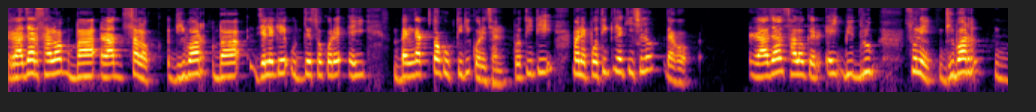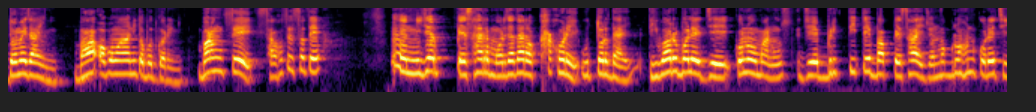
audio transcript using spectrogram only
রাজার শালক বা রাজশালক, ধীবর বা জেলেকে উদ্দেশ্য করে এই ব্যঙ্গাত্মক উক্তিটি করেছেন। প্রতিটি মানে প্রতিক্রিয়া কী ছিল? দেখো, রাজার শালকের এই বিদ্রুপ শুনে ধীবর দমে যায়নি বা অপমানিত বোধ করেনি, বরং সে সাহসের সাথে নিজের পেশার মর্যাদা রক্ষা করে উত্তর দেয়। ধীবর বলে যে কোনো মানুষ যে বৃত্তিতে বা পেশায় জন্মগ্রহণ করেছে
